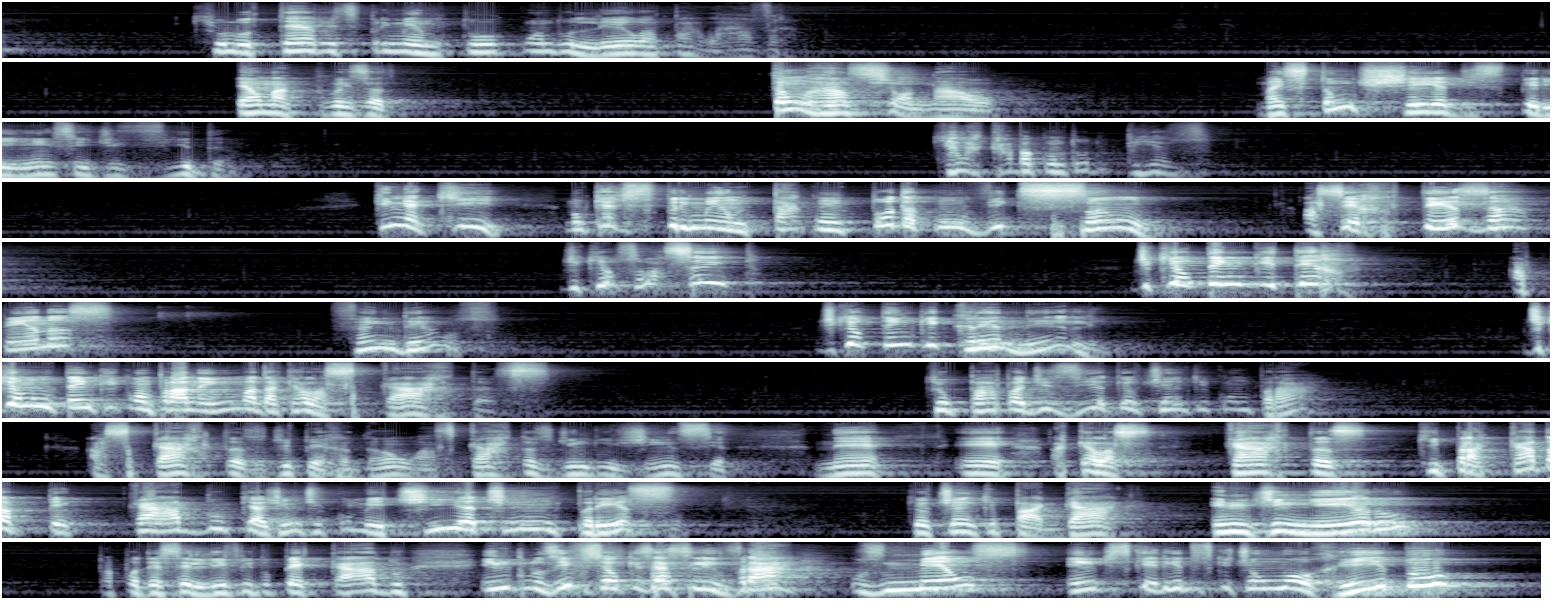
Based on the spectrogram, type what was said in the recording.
que o Lutero experimentou quando leu a palavra? É uma coisa tão racional, mas tão cheia de experiência e de vida, que ela acaba com todo o peso. Quem aqui não quer experimentar com toda a convicção a certeza de que eu sou aceito? De que eu tenho que ter apenas fé em Deus? De que eu tenho que crer nele? De que eu não tenho que comprar nenhuma daquelas cartas que o Papa dizia que eu tinha que comprar? as cartas de perdão, as cartas de indulgência, né? É, aquelas cartas que para cada pecado que a gente cometia tinha um preço que eu tinha que pagar em dinheiro para poder ser livre do pecado. Inclusive, se eu quisesse livrar os meus entes queridos que tinham morrido,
